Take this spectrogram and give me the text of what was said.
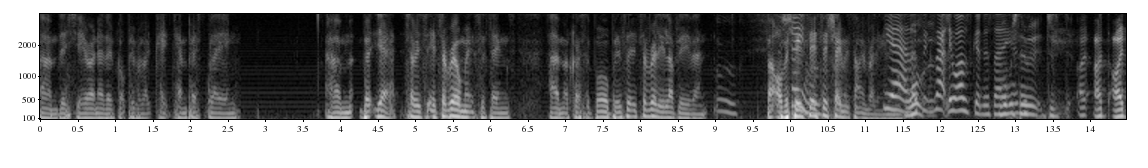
Um, this year, I know they've got people like Kate Tempest playing. Um, but yeah, so it's it's a real mix of things um, across the board. But it's, it's a really lovely event. mm. But It's a obviously, it's, it's a shame it's not in Reading. yeah, anymore. that's What- exactly what I was going to say. What was isn't there? Just I, I I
